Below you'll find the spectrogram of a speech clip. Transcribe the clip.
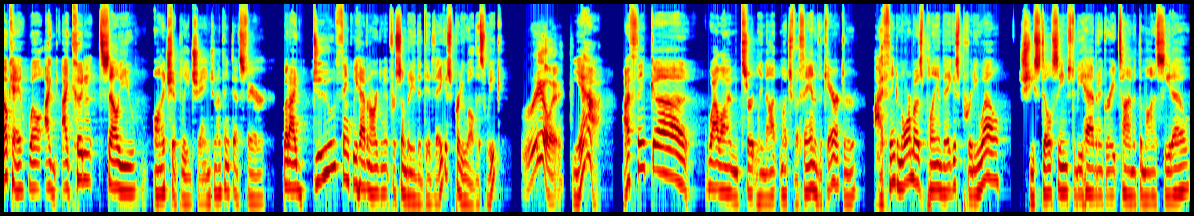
okay, well I I couldn't sell you on a chip lead change, and I think that's fair. But I do think we have an argument for somebody that did Vegas pretty well this week. Really? Yeah. I think uh while I'm certainly not much of a fan of the character, I think Norma's playing Vegas pretty well. She still seems to be having a great time at the Montecito.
